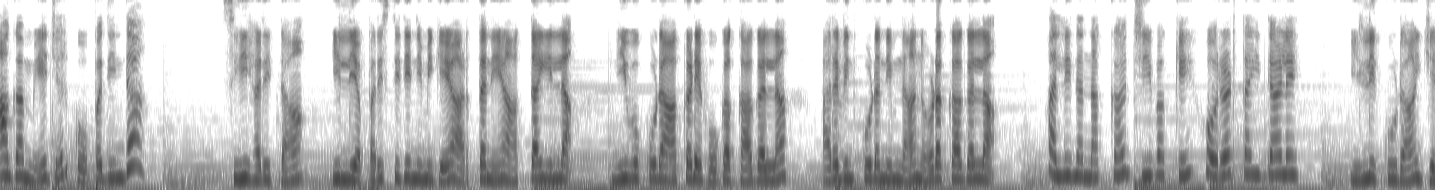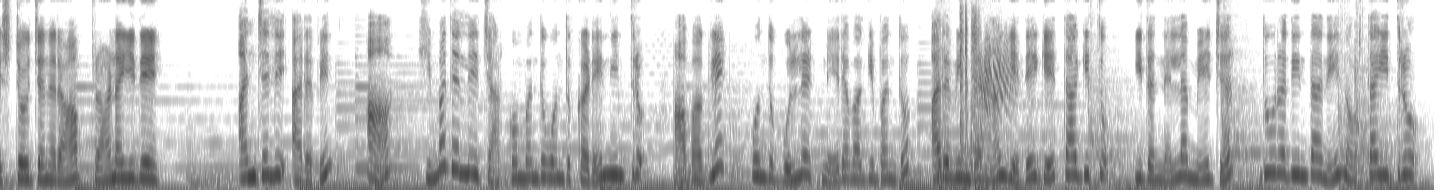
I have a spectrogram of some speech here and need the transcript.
ಆಗ ಮೇಜರ್ ಕೋಪದಿಂದ ಸಿಹರಿತ ಇಲ್ಲಿಯ ಪರಿಸ್ಥಿತಿ ನಿಮಗೆ ಅರ್ಥನೇ ಆಗ್ತಾ ಇಲ್ಲ. ನೀವು ಕೂಡ ಆ ಕಡೆ ಹೋಗಕ್ಕಾಗಲ್ಲ. ಅರವಿಂದ್ ಕೂಡ ನಿಮ್ನ ನೋಡಕ್ಕಾಗಲ್ಲ. ಅಲ್ಲಿ ನನ್ನ ಅಕ್ಕ ಜೀವಕ್ಕೆ ಹೋರಾಡ್ತಾ ಇದ್ದಾಳೆ. ಇಲ್ಲಿ ಕೂಡ ಎಷ್ಟೋ ಜನರ ಪ್ರಾಣ ಇದೆ. ಅಂಜಲಿ, ಅರವಿಂದ್ ಆ ಹಿಮದಲ್ಲೇ ಜಾರ್ಕೊಂಡ್ಬಂದು ಒಂದು ಕಡೆ ನಿಂತ್ರು. ಆವಾಗ್ಲೇ ಒಂದು ಬುಲೆಟ್ ನೇರವಾಗಿ ಬಂದು ಅರವಿಂದನ ಎದೆಗೆ ತಾಗಿತ್ತು. ಇದನ್ನೆಲ್ಲ ಮೇಜರ್ ದೂರದಿಂದಾನೇ ನೋಡ್ತಾ ಇದ್ರು.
